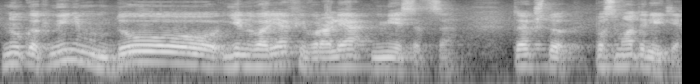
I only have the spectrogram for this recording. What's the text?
ну, как минимум до января-февраля месяца. Так что посмотрите.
